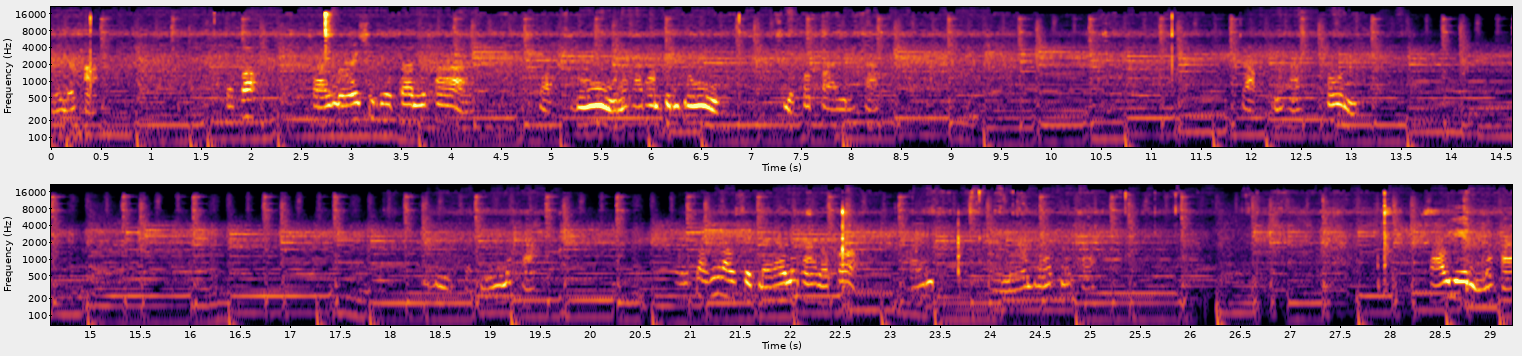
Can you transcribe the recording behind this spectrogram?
นี่นะคะ แล้วก็ ช้ไม้เช่นเดียวกันนะคะเจาะรูนะคะทำเป็นรูเสียบเข้าไปนะคะ จับนะคะต้นแบบนี้นะคะหลังจากที่เราเสร็จแล้วนะคะ เราก็ใช้น้ำรดนะคะเช้าเย็นนะคะ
